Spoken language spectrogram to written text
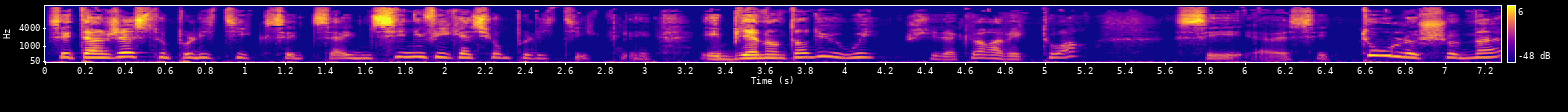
c'est un geste politique, c'est ça a une signification politique. Et, bien entendu, oui, je suis d'accord avec toi, c'est euh, tout le chemin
